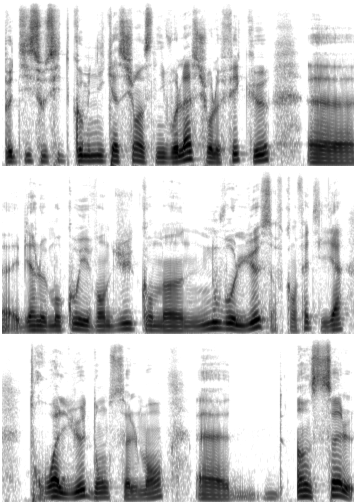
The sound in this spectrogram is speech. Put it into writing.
petit souci de communication à ce niveau-là sur le fait que euh, eh le MOCO est vendu comme un nouveau lieu, sauf qu'en fait il y a trois lieux dont seulement euh, un seul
